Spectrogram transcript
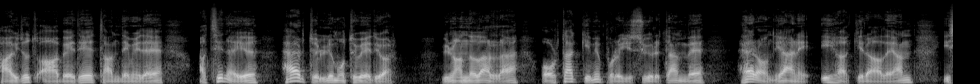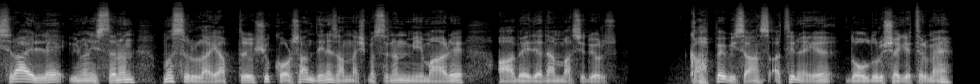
haydut ABD tandemi de Atina'yı her türlü motive ediyor. Yunanlılarla ortak gemi projesi yürüten ve Heron yani İHA kiralayan İsrail'le Yunanistan'ın Mısır'la yaptığı şu korsan deniz anlaşmasının mimarı ABD'den bahsediyoruz. Kahpe Bizans Atina'yı dolduruşa getirme,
